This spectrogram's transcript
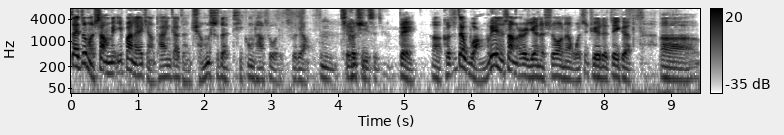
在这种上面，一般来讲，他应该是很诚实的提供他所有的资料。嗯，前提是这样。对啊，可是，在网恋上而言的时候呢，我是觉得这个，呃，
